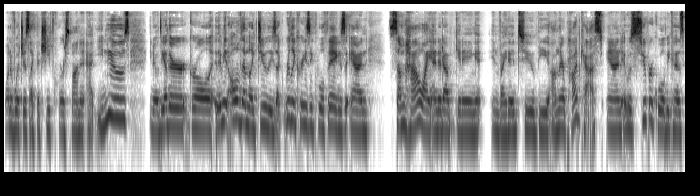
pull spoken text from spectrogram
one of which is like the chief correspondent at E News. You know, the other girl, I mean, all of them like do these like really crazy cool things. And somehow I ended up getting invited to be on their podcast. And it was super cool because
